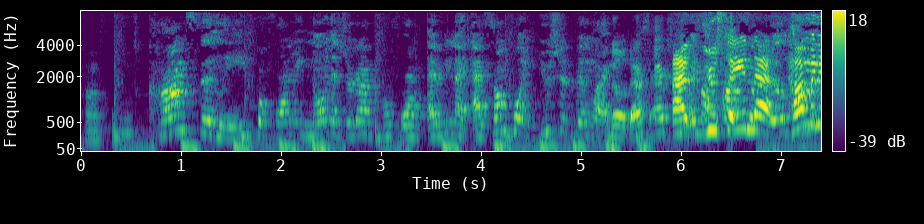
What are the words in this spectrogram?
Constantly. Constantly performing, knowing that you're gonna have to perform every night. At some point, you should have been like, No, that's actually. I, There's a you saying that? How many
